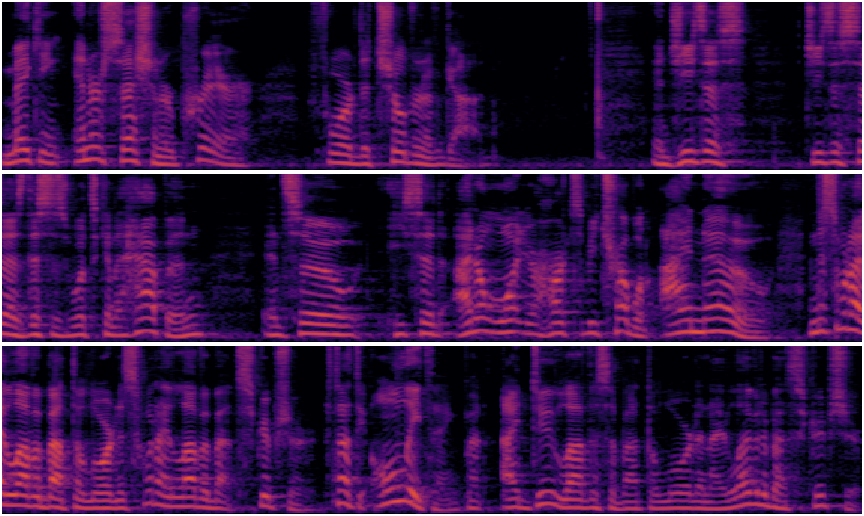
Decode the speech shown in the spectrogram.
making intercession or prayer for the children of God. And Jesus, Jesus says this is what's going to happen. And so he said, I don't want your hearts to be troubled. I know. And this is what I love about the Lord. And it's what I love about Scripture. It's not the only thing, but I do love this about the Lord, and I love it about Scripture.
